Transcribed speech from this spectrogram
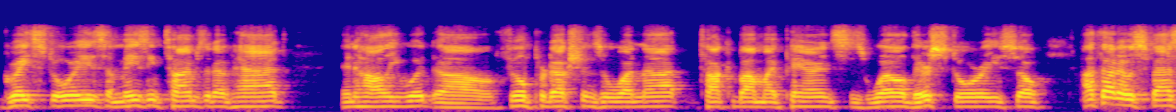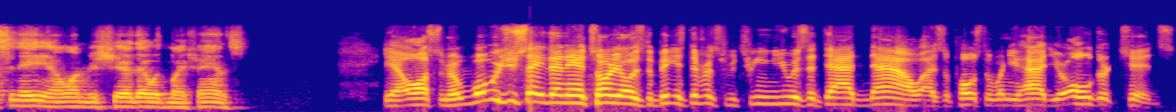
great stories, amazing times that I've had in Hollywood, uh, film productions and whatnot. Talk about my parents as well, their stories. So I thought it was fascinating. I wanted to share that with my fans. Yeah, awesome. And what would you say then, Antonio, is the biggest difference between you as a dad now as opposed to when you had your older kids?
